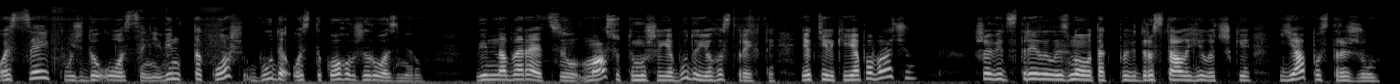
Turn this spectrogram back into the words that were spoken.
Ось цей кущ до осені, він також буде ось такого вже розміру. Він набере цю масу, тому що я буду його стригти. Як тільки я побачу, що відстрілили, знову так повідростали гілочки, я пострижу.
